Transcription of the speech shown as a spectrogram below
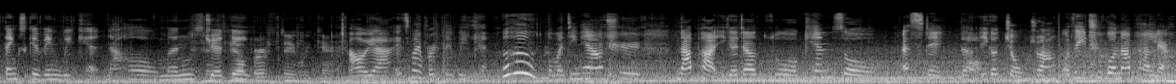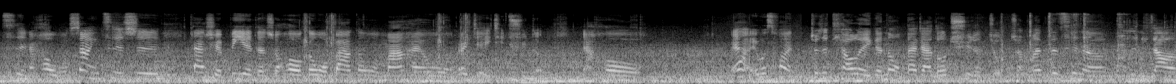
Thanksgiving weekend，然后我们决定。birthday weekend。哦呀，it's oh my birthday weekend。我们今天要去 Napa 一个叫做 Kenzo Estate 的一个酒庄。我自己去过 Napa 两次，然后我上一次是大学毕业的时候，跟我爸、跟我妈还有我二姐一起去的，然后。Yeah, it was fun. 就是挑了一个那种大家都去的酒庄。那这次呢，就是比较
